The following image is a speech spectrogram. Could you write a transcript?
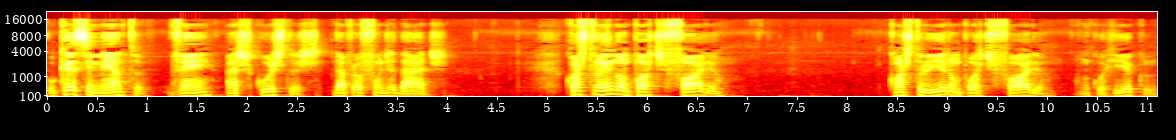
O crescimento vem às custas da profundidade. Construindo um portfólio, construir um portfólio, um currículo,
